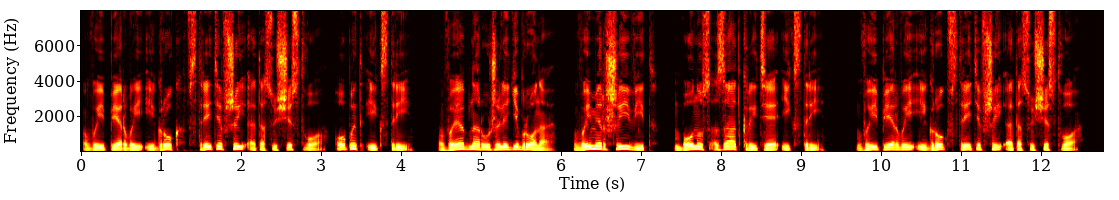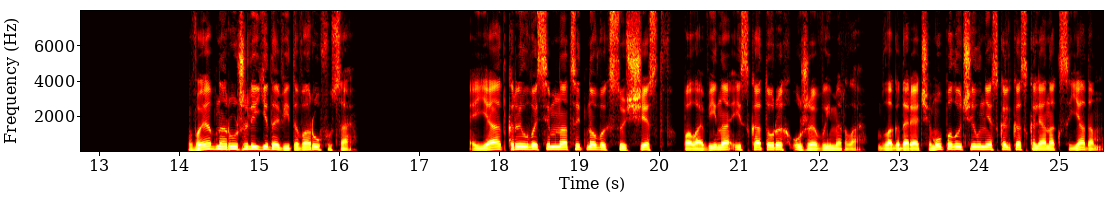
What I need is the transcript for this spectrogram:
Вы первый игрок, встретивший это существо, опыт X3. Вы обнаружили гиброна, вымерший вид, бонус за открытие X3. Вы первый игрок, встретивший это существо. Вы обнаружили ядовитого руфуса. Я открыл 18 новых существ, половина из которых уже вымерла, благодаря чему получил несколько склянок с ядом,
